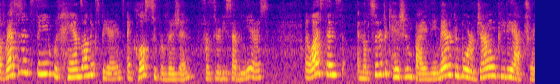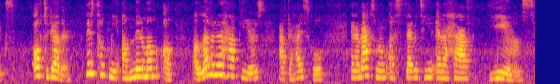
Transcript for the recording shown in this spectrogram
a residency with hands-on experience and close supervision for 37 years, a license and a certification by the American Board of General Pediatrics. Altogether, this took me a minimum of 11 and a half years after high school and a maximum of 17 and a half years.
